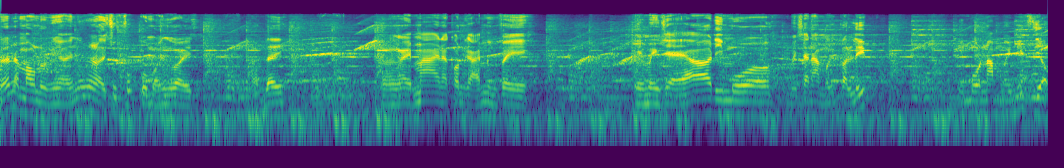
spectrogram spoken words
rất là mong được những lời chúc phúc của mọi người ở đây. Ngày mai là con gái mình về thì mình sẽ đi mua mình sẽ làm một cái clip. Đi mua 50 lít rượu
